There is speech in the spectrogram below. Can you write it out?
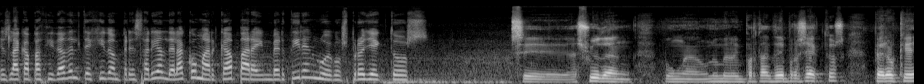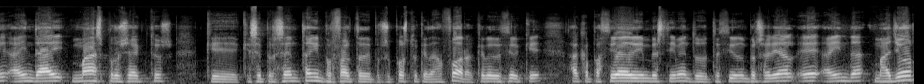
es la capacidad del tejido empresarial de la comarca para invertir en nuevos proyectos. se axudan unha, un número importante de proxectos, pero que aínda hai máis proxectos que, que se presentan e por falta de presuposto quedan fora. Quero decir que a capacidade de investimento do tecido empresarial é aínda maior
